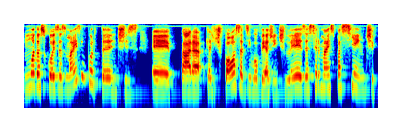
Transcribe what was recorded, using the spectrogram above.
Uma das coisas mais importantes é, para que a gente possa desenvolver a gentileza é ser mais paciente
